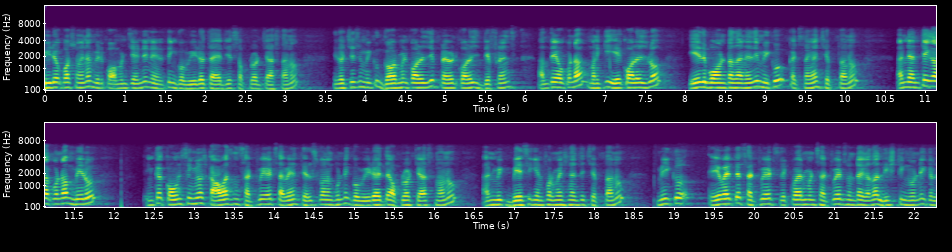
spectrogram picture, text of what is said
వీడియో కోసమైనా మీరు కామెంట్ చేయండి. నేనైతే ఇంకో వీడియో తయారు చేసి అప్లోడ్ చేస్తాను. ఇది వచ్చేసి మీకు government college private college difference అంతేకాకుండా మనకి ఏ కాలేజ్లో ఏది బాగుంటుంది అనేది మీకు ఖచ్చితంగా చెప్తాను. అండ్ అంతేకాకుండా మీరు ఇంకా కౌన్సిలింగ్లో కావాల్సిన సర్టిఫికేట్స్ అవన్నీ తెలుసుకోవాలనుకుంటే ఇంకో వీడియో అయితే అప్లోడ్ చేస్తున్నాను. అండ్ మీకు బేసిక్ ఇన్ఫర్మేషన్ అయితే చెప్తాను. మీకు ఏవైతే సర్టిఫికేట్స్ రిక్వైర్మెంట్ సర్టిఫికేట్స్ ఉంటాయి కదా లిస్టింగ్ ఉండి ఇక్కడ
